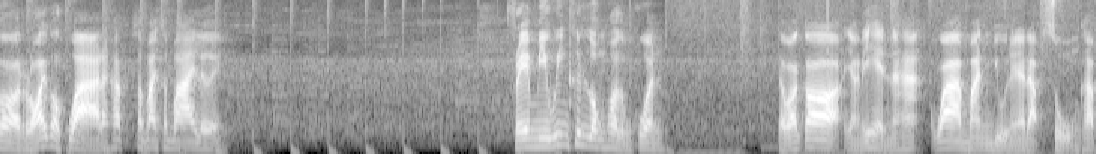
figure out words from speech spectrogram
ก็ร้อยกว่าๆนะครับ สบาย ๆ เลย เฟรมมีวิ่งขึ้นลงพอสมควร แต่ว่าก็อย่างที่เห็นนะฮะ ว่ามันอยู่ในระดับสูงครับ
